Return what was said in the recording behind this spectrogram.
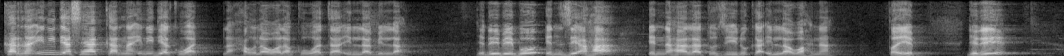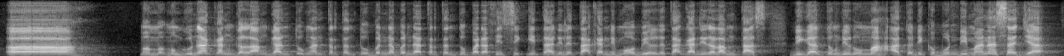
Karena ini dia sehat, karena ini dia kuat. La haula wala quwata illa billah. Jadi ibu inzi'ha innaha la tuziduka illa wahna. Taib. Jadi uh, menggunakan gelang, gantungan tertentu, benda-benda tertentu pada fisik kita, diletakkan di mobil, letakkan di dalam tas, digantung di rumah atau di kebun di mana saja,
